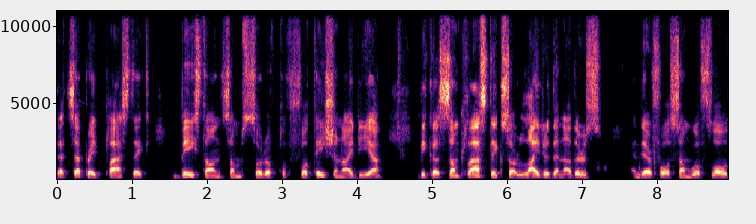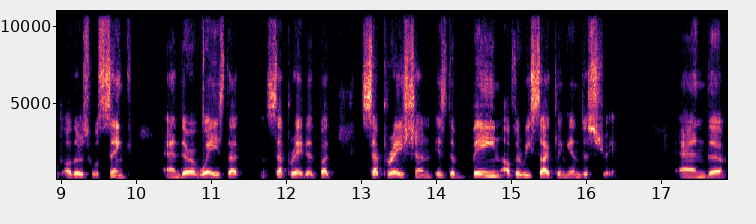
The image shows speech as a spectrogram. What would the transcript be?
that separate plastic based on some sort of flotation idea, because some plastics are lighter than others, and therefore some will float, others will sink, and there are ways that separate it. But separation is the bane of the recycling industry. And uh,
